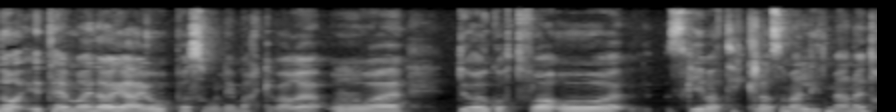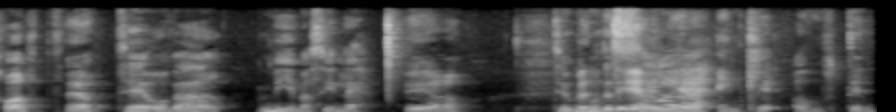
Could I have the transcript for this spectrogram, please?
Nå, Temaet i dag er jo personlig merkevare. Og eh, du har jo gått fra å skrive artikler som er litt mer nøytralt, Ja. til å være mye mer synlig. ja. Men det selv- har jeg egentlig alltid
